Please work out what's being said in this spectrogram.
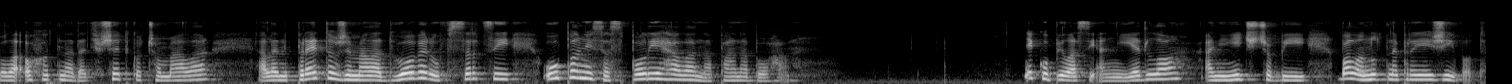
Bola ochotná dať všetko, čo mala a len preto, že mala dôveru v srdci, úplne sa spoliehala na Pána Boha. Nekúpila si ani jedlo, ani nič, čo by bolo nutné pre jej život.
